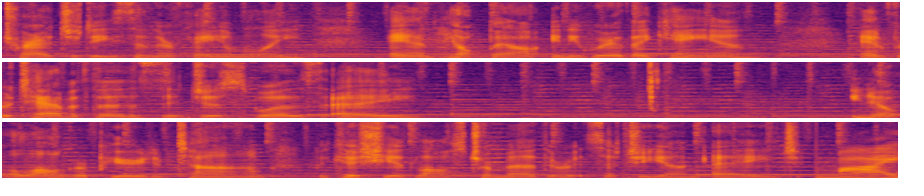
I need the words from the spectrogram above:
tragedies in their family and help out anywhere they can. And for Tabitha's, it just was a you know, a longer period of time because she had lost her mother at such a young age. My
